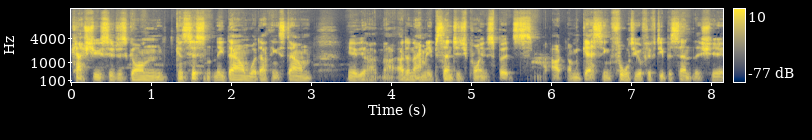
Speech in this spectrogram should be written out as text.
cash usage has gone consistently downward. I think it's down. You know, I don't know how many percentage points, but I'm guessing 40 or 50 percent this year.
